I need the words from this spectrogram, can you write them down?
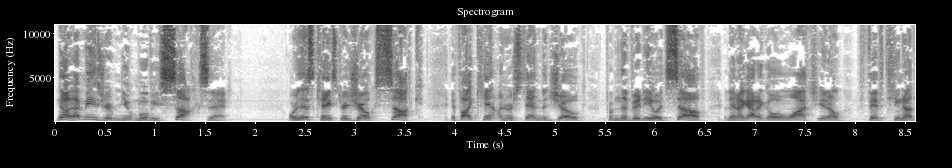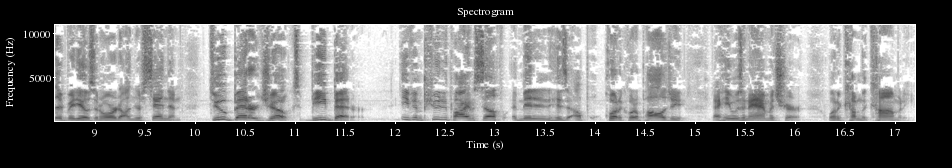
No, that means your movie sucks then. Or in this case, your jokes suck if I can't understand the joke from the video itself, and then I got to go and watch, you know, 15 other videos in order to understand them. Do better jokes. Be better. Even PewDiePie himself admitted in his uh, quote unquote apology that he was an amateur when it come to comedy.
